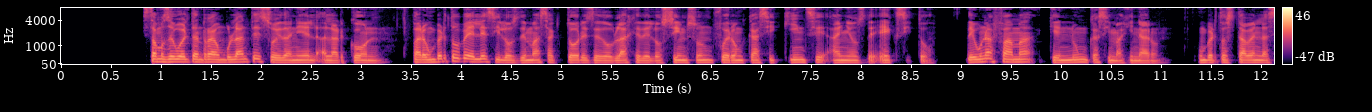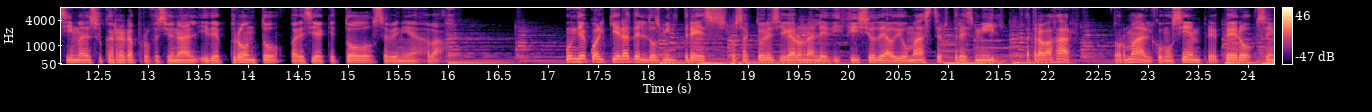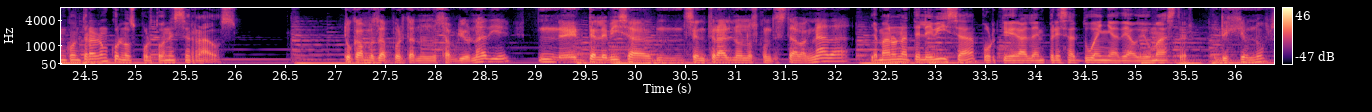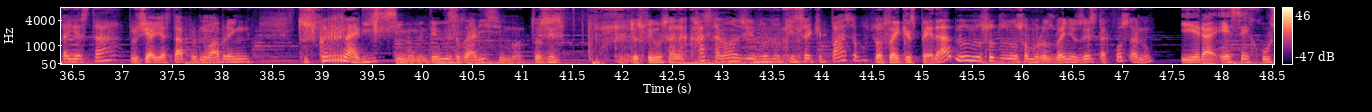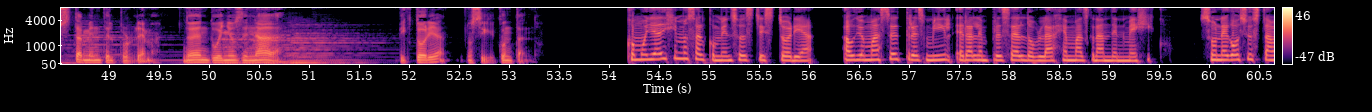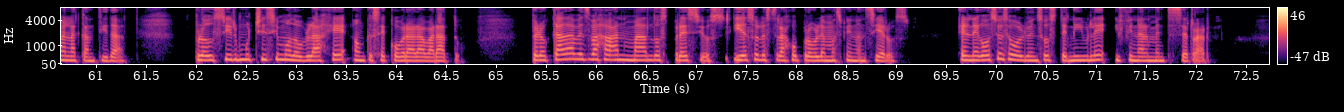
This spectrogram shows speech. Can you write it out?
Estamos de vuelta en Reambulante, soy Daniel Alarcón. Para Humberto Vélez y los demás actores de doblaje de Los Simpson fueron casi 15 años de éxito, de una fama que nunca se imaginaron. Humberto estaba en la cima de su carrera profesional y de pronto parecía que todo se venía abajo. Un día cualquiera del 2003, los actores llegaron al edificio de Audiomaster 3000 a trabajar, normal como siempre, pero se encontraron con los portones cerrados. Tocamos la puerta, no nos abrió nadie. En Televisa Central no nos contestaban nada. Llamaron a Televisa porque era la empresa dueña de Audiomaster. Dije, no, pues allá está. Pues ya, ya está, pero no abren. Entonces fue rarísimo, ¿me entiendes? Rarísimo. Entonces pues, nos fuimos a la casa, ¿no? Decir, bueno, quién sabe qué pasa. Pues, pues hay que esperar, ¿no? Nosotros no somos los dueños de esta cosa, ¿no? Y era ese justamente el problema. No eran dueños de nada. Victoria nos sigue contando. Como ya dijimos al comienzo de esta historia, Audiomaster 3000 era la empresa del doblaje más grande en México. Su negocio estaba en la cantidad, producir muchísimo doblaje aunque se cobrara barato. Pero cada vez bajaban más los precios y eso les trajo problemas financieros. El negocio se volvió insostenible y finalmente cerraron.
